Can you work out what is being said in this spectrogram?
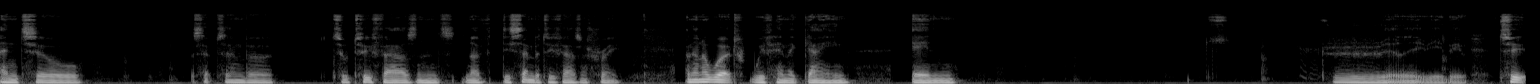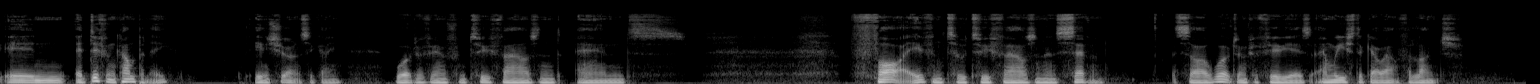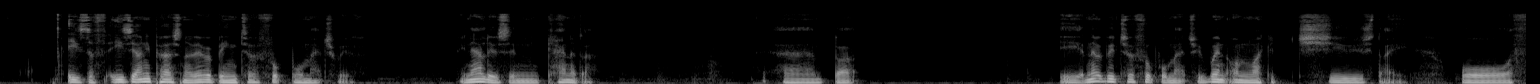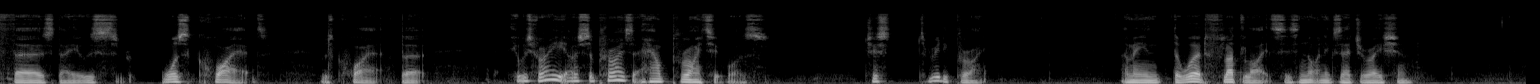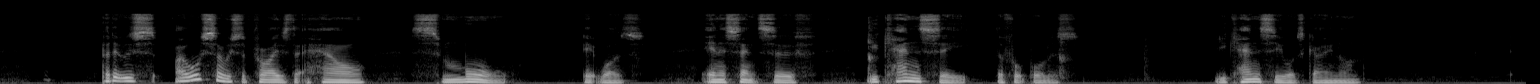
until September till 2000, no, December 2003. And then I worked with him again in to in a different company, insurance again. Worked with him from 2005 until 2007. So I worked with him for a few years, and we used to go out for lunch. He's the he's the only person I've ever been to a football match with. He now lives in Canada, um, but had never been to a football match. We went on like a Tuesday or Thursday. It was was quiet. It was quiet, but it was very. I was surprised at how bright it was just really bright. I mean, the word floodlights is not an exaggeration. But it was, I also was surprised at how small it was. in a sense of you can see the footballers. You can see what's going on.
